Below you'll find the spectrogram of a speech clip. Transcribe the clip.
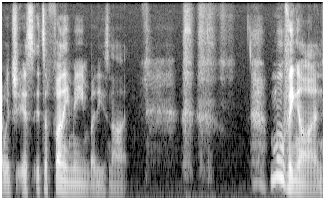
which is it's a funny meme, but he's not. Moving on.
